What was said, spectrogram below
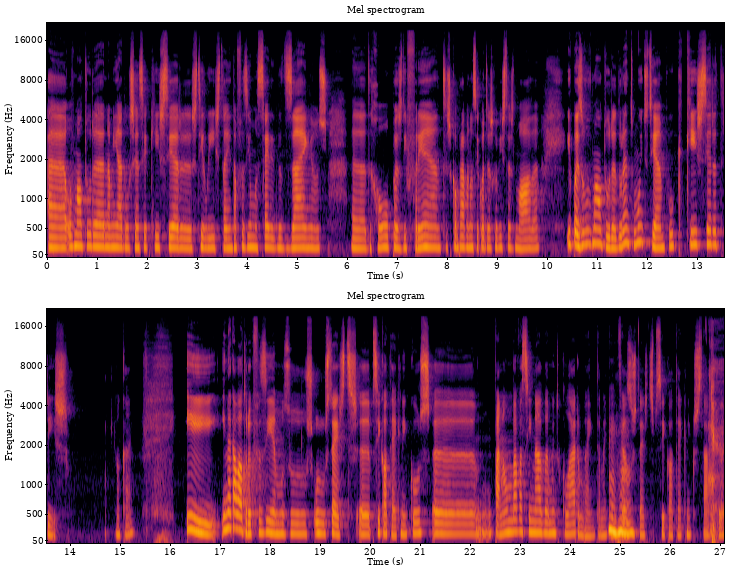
Uh, houve uma altura na minha adolescência que quis ser estilista, então fazia uma série de desenhos uh, de roupas diferentes, comprava não sei quantas revistas de moda. E depois houve uma altura, durante muito tempo, que quis ser atriz. Ok? E, e naquela altura que fazíamos os, os testes uh, psicotécnicos, pá, não dava assim nada muito claro. Bem, também quem uhum. fez os testes psicotécnicos sabe que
